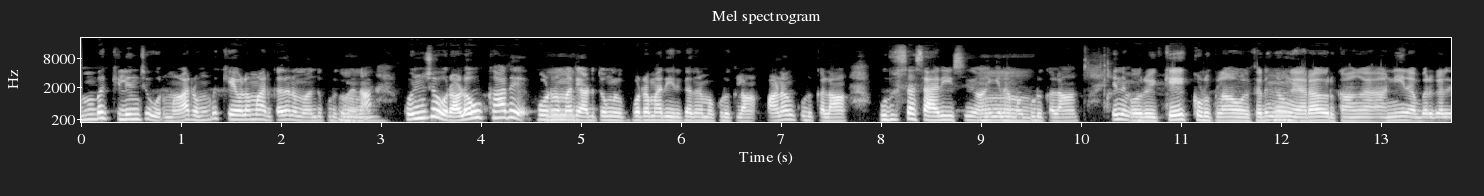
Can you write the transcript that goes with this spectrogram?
ரொம்ப கிழிஞ்சு ஒரு மாதிரி ரொம்ப கேவலமா இருக்கதை நம்ம வந்து கொடுக்க வேணாம் கொஞ்சம் ஒரு அளவுக்காவது போடுற. மாதிரி அடுத்தவங்களுக்கு போடுற மாதிரி இருக்கிறத நம்ம கொடுக்கலாம் பணம் கொடுக்கலாம் புதுசா சாரீஸ் வாங்கி நம்ம. கொடுக்கலாம் இந்த ஒரு கேக் கொடுக்கலாம் ஒரு தெரிஞ்சவங்க. யாராவது இருக்காங்க அந்நிய நபர்கள்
